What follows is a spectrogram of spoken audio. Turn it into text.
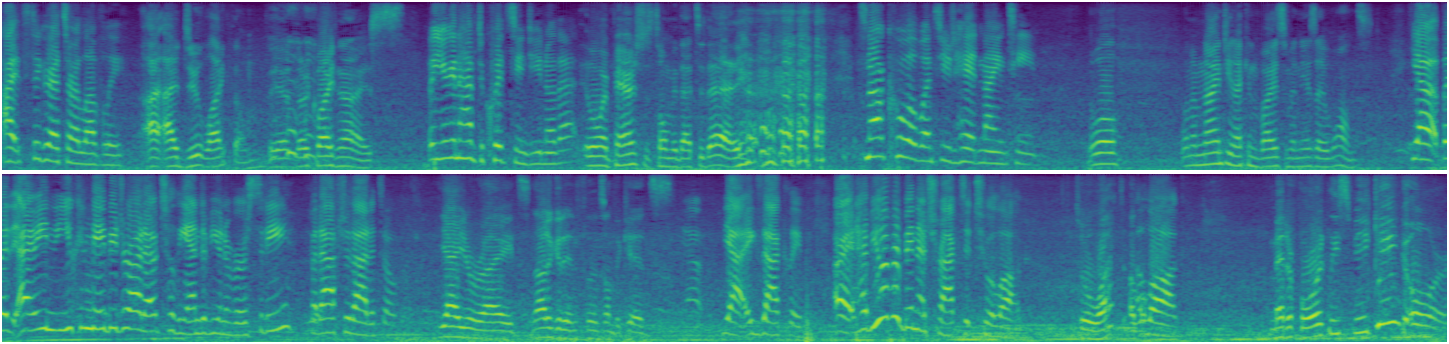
I, cigarettes are lovely, I, I do like them. They're, they're quite nice. but you're gonna have to quit soon. Do you know that? Well, my parents just told me that today. It's not cool once you hit 19. well, when I'm 19, I can buy as many as I want. Yeah, but I mean, you can maybe draw it out till the end of university, but after that, it's over. Yeah, you're right. Not a good influence on the kids. Yeah, yeah, exactly. All right, have you ever been attracted to a log? To a what? A log, Metaphorically speaking, or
